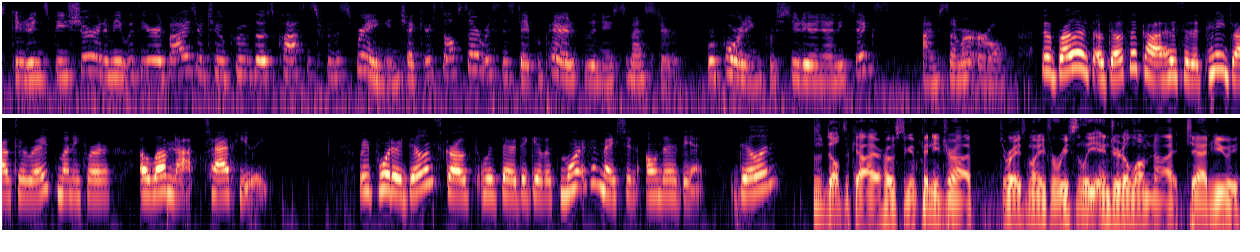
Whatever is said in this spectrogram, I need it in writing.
Students, be sure to meet with your advisor to approve those classes for the spring and check your self-service to stay prepared for the new semester. Reporting for Studio 96, I'm Summer Earl. The Brothers of Delta Chi hosted a penny drive to raise money for alumni Chad Huey. Reporter Dylan Scruggs was there to give us more information on the event. Dylan? of Delta Chi are hosting a penny drive to raise money for recently injured alumni Chad Huey.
